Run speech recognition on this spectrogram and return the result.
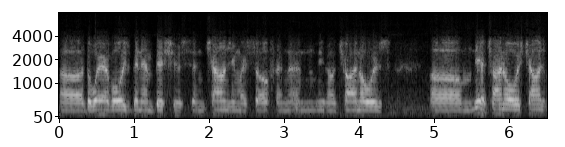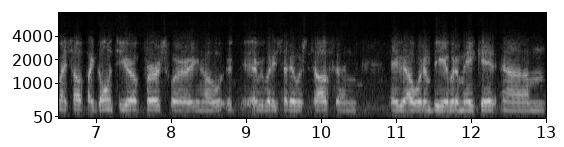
uh, the way I've always been ambitious and challenging myself, and and you know trying to always. Um, yeah, trying to always challenge myself by going to Europe first, where you know everybody said it was tough, and maybe I wouldn't be able to make it. Um,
